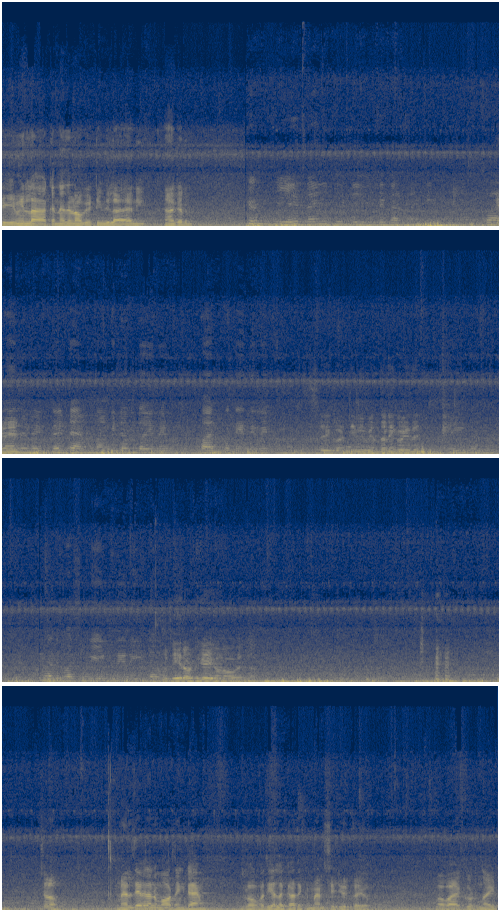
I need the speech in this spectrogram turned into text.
ਟੀਵੀ ਲਾਇਆ ਕਿੰਨੇ ਦਿਨ ਹੋ ਗਏ ਟੀਵੀ ਲਾਇਆ ਨਹੀਂ ਹਾਂ ਕਰ ਇਦਾਂ ਹੀ ਕੋਈ ਚੀਜ਼ ਤੇ ਕਰ ਲਾਂਗੇ ਸਾਰਿਆਂ ਕਿਵੇਂ? ਦਿਨ ਇਦਾਂ ਹੀ ਟਾਈਮ ਲੰਘ ਜਾਂਦਾ ਇਹਦੇ ਹਰ ਪਤੇ ਦੇ ਵਿੱਚ। ਸਹੀ ਗੱਲ ਟੀਵੀ ਵੇਂਦਾ ਨਹੀਂ ਕੋਈ ਤੇ। ਫੇਰ ਉੱਠ ਗਏ ਹੁਣ ਉਹ ਵੇਲਾ। ਚਲੋ ਮਿਲਦੇ ਫਿਰ ਤੁਹਾਨੂੰ ਮਾਰਨਿੰਗ ਟਾਈਮ ਲੋ ਵਧੀਆ ਲੱਗਾ ਤੇ ਕਮੈਂਟ ਜ਼ਰੂਰ ਕਰਿਓ। ਬਾਏ ਬਾਏ ਗੁੱਡ ਨਾਈਟ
